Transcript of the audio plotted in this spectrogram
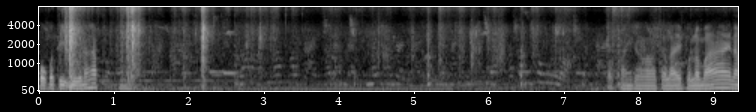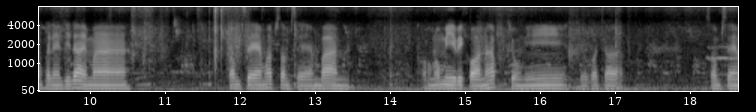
ปกติอยู่นะครับ ต่อไปก็จะไล่ผลไม้นำคะแนนที่ได้มาซ่อมแซมครับซ่อมแซมบ้านของน้องมีไปก่อนนะครับช่วงนี้เดี๋ยวก็จะซ่อมแซม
